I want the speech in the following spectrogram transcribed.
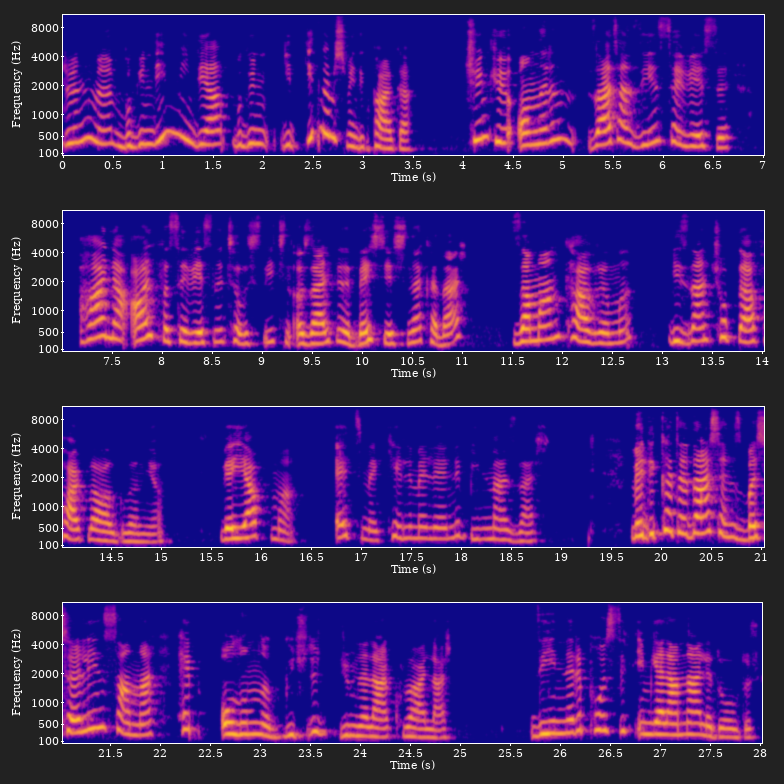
Dün mü? Bugün değil miydi ya? Bugün git, gitmemiş miydik parka? Çünkü onların zaten zihin seviyesi hala alfa seviyesine çalıştığı için özellikle de 5 yaşına kadar zaman kavramı bizden çok daha farklı algılanıyor. Ve yapma, etme kelimelerini bilmezler. Ve dikkat ederseniz başarılı insanlar hep olumlu, güçlü cümleler kurarlar. Zihinleri pozitif imgelemlerle doldur.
